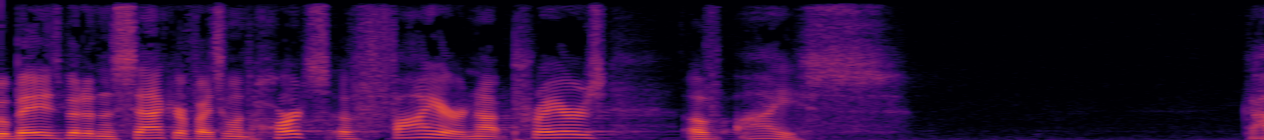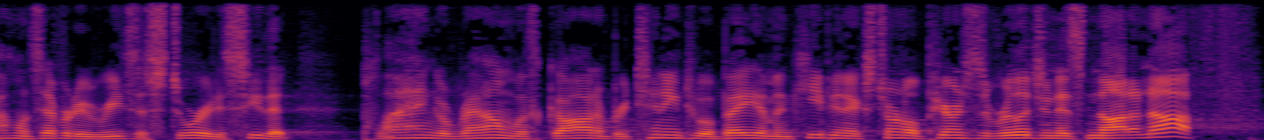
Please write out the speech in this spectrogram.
obey is better than sacrifice. I want hearts of fire, not prayers of ice. God wants everybody who reads this story to see that playing around with God and pretending to obey Him and keeping external appearances of religion is not enough.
